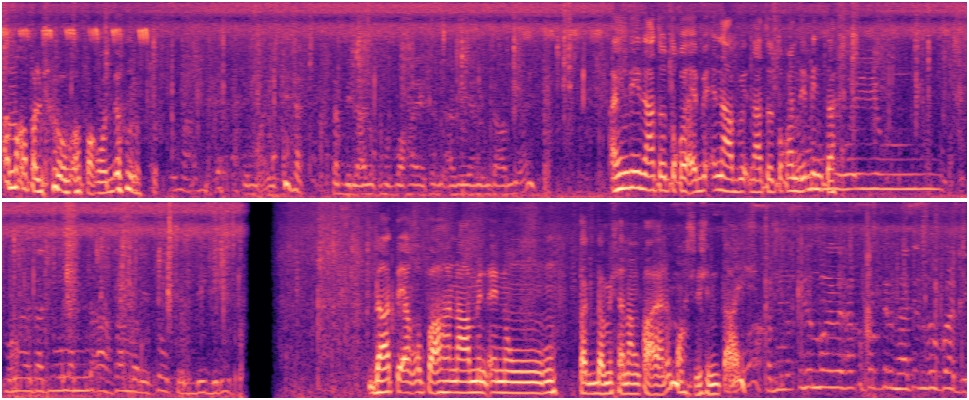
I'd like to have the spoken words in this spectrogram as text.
Ah, makapal na mamapako doon. Sabi lalo kumabahay sa amin yan ng dami ay. Ay, hindi natutukoy. Eh, nab- natutukan di binta. Yung mga dati mo namin nakasama rito. Dati ang upahan namin ay nung tagdamisan ng kaya, mga sisintay. Kami na ilan mga nakakapagtira natin ng body.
